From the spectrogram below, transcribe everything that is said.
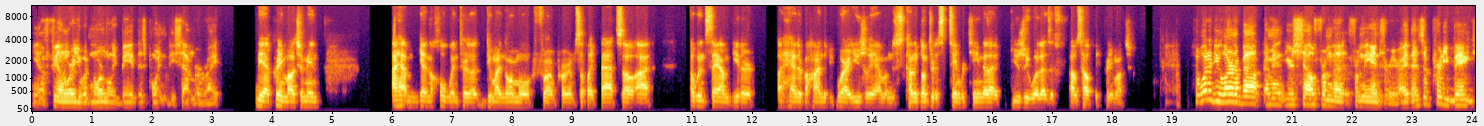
you know feeling where you would normally be at this point in December, right? Yeah, pretty much. I mean, I am getting the whole winter to do my normal throwing program stuff like that, so I I wouldn't say I'm either ahead or behind the, where I usually am. I'm just kind of going through the same routine that I usually would as if I was healthy, pretty much. So what did you learn about? I mean, yourself from the from the injury, right? That's a pretty big,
